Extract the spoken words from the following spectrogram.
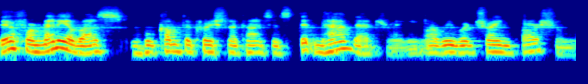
Therefore, many of us who come to Krishna consciousness didn't have that training or we were trained partially.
